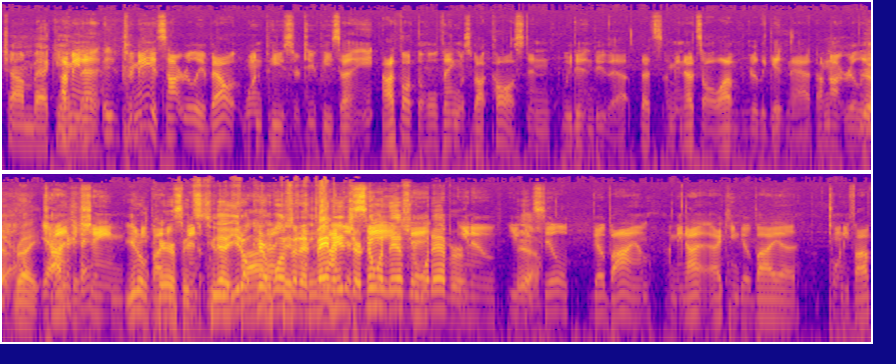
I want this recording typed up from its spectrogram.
chime back in. I mean, uh, uh, it, to me, it's not really about one piece or two piece. I, I thought the whole thing was about cost, and we didn't do that. That's, I mean, that's all I'm really getting at. I'm not really Yeah. Right. Yeah, trying to shame. You don't care if it's spindle- two, Yeah, you don't care five, one's an advantage. I'm or doing saying this or whatever. You know, you Yeah. can still go buy them. I mean, I, I can go buy a twenty-five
